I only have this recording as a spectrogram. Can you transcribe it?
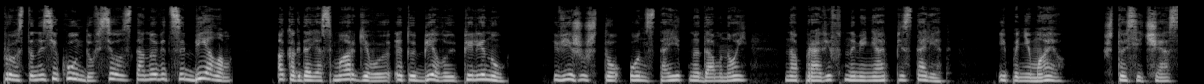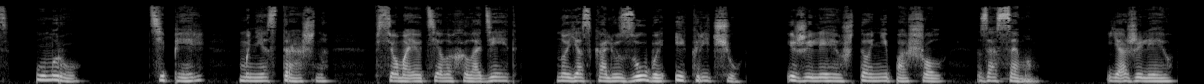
просто на секунду все становится белым, а когда я смаргиваю эту белую пелену, вижу, что он стоит надо мной, направив на меня пистолет, и понимаю, что сейчас умру. Теперь мне страшно — все мое тело холодеет, но я скалю зубы и кричу. И жалею, что не пошел за Сэмом. Я жалею,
